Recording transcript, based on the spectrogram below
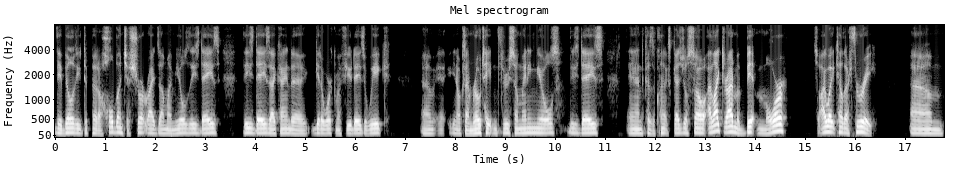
the ability to put a whole bunch of short rides on my mules these days. These days, I kind of get to work them a few days a week, um, eh, you know, because I'm rotating through so many mules these days and because the clinic schedule. So I like to ride them a bit more. So I wait till they're three. Um,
